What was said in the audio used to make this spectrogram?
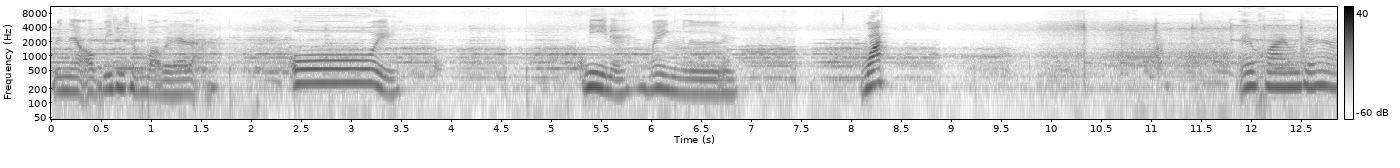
เป็นแนวออบบี้ที่ฉันบอกไปแล้วล่ะ โอ้ย นี่เนี่ยเม่งเลย วัดไอ้ควายมันใช้ทาง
